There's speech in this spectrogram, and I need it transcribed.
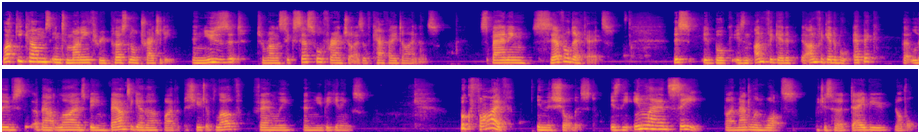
Lucky comes into money through personal tragedy and uses it to run a successful franchise of cafe diners, spanning several decades. This book is an unforgettable, epic that lives about lives being bound together by the pursuit of love, family, and new beginnings. Book five in this shortlist is The Inland Sea by Madeleine Watts, which is her debut novel.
